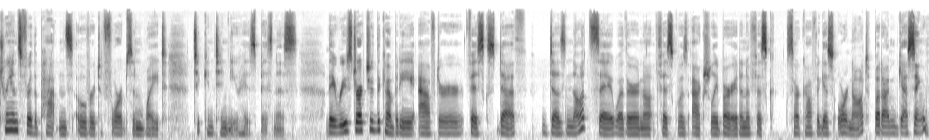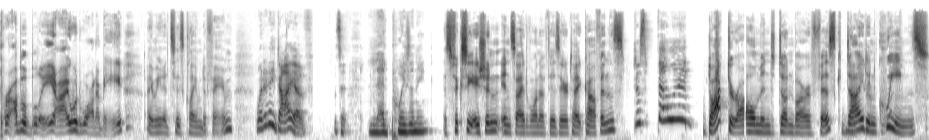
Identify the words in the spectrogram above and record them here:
transfer the patents over to Forbes and White to continue his business. They restructured the company after Fisk's death. Does not say whether or not Fisk was actually buried in a Fisk sarcophagus or not, but I'm guessing probably I would want to be. I mean, it's his claim to fame. What did he die of? Was it lead poisoning? Asphyxiation inside one of his airtight coffins. Just fell in. Dr. Almond Dunbar Fisk died in Queens.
